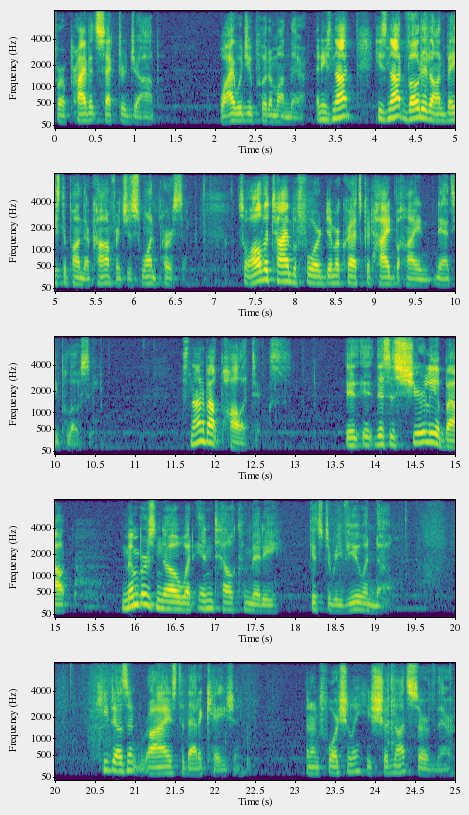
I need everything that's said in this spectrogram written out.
for a private sector job. Why would you put him on there? And he's not, he's not voted on based upon their conference, just one person. So all the time before, Democrats could hide behind Nancy Pelosi. It's not about politics. It, it, this is surely about, members know what Intel Committee gets to review and know. He doesn't rise to that occasion. And unfortunately, he should not serve there.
